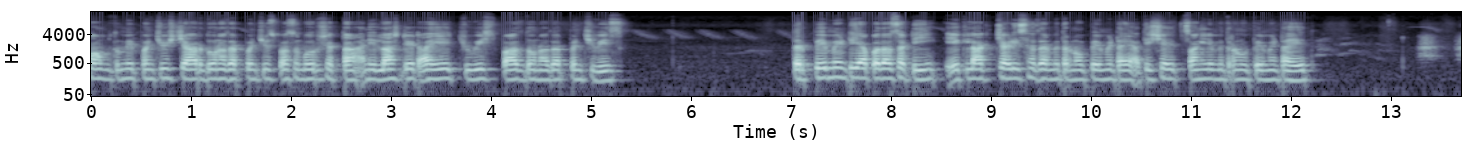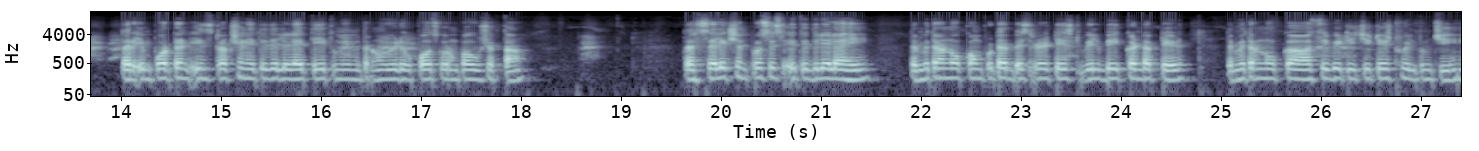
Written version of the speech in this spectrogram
फॉर्म तुम्ही पंचवीस चार दोन हजार पंचवीसपासून भरू शकता. आणि लास्ट डेट आहे चोवीस पाच दोन हजार पंचवीस. तर पेमेंट या पदासाठी एक लाख चाळीस हजार मित्रांनो पेमेंट आहे. अतिशय चांगले मित्रांनो पेमेंट आहेत. तर इम्पॉर्टंट इन्स्ट्रक्शन येथे दिलेले आहे ते तुम्ही मित्रांनो व्हिडिओ पॉज करून पाहू शकता. तर सिलेक्शन प्रोसेस येथे दिलेले आहे. तर मित्रांनो computer based test will be conducted तर मित्रांनो क सी बी टीची टेस्ट होईल तुमची?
